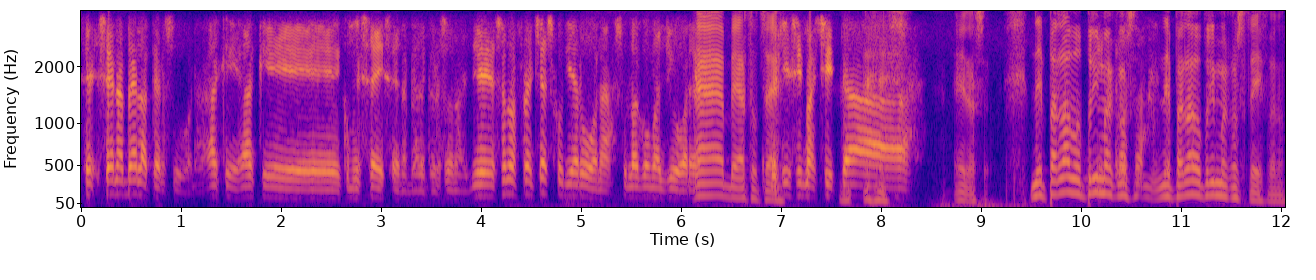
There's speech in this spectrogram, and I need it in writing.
Sei, sei una bella persona, anche, anche come sei sei una bella persona. Eh, sono Francesco di Arona, sul Lago Maggiore. eh beato te Bellissima città. Eh, lo so. ne, parlavo prima con, ne parlavo prima con Stefano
